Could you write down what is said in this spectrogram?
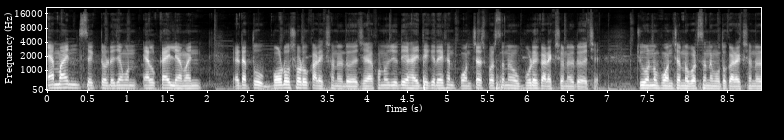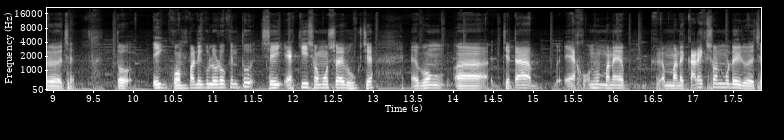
অ্যামাইন সেক্টরে যেমন অ্যালকাইল অ্যামাইন এটা তো বড় সড়ো কারেকশনে রয়েছে। এখনও যদি হাই থেকে দেখেন পঞ্চাশ পার্সেন্টের উপরে কারেকশনে রয়েছে। চুয়ান্ন পঞ্চান্ন পার্সেন্টের মতো কারেকশনে রয়েছে। তো এই কোম্পানিগুলোরও কিন্তু সেই একই সমস্যায় ভুগছে এবং যেটা এখনও মানে মানে কারেকশন মোডেই রয়েছে।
